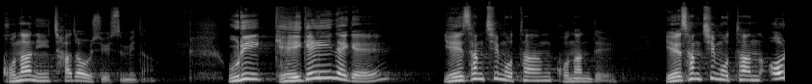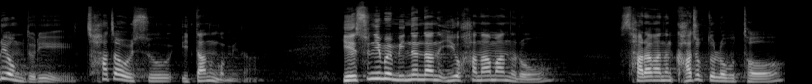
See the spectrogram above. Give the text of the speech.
고난이 찾아올 수 있습니다. 우리 개개인에게 예상치 못한 고난들, 예상치 못한 어려움들이 찾아올 수 있다는 겁니다. 예수님을 믿는다는 이유 하나만으로 사랑하는 가족들로부터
